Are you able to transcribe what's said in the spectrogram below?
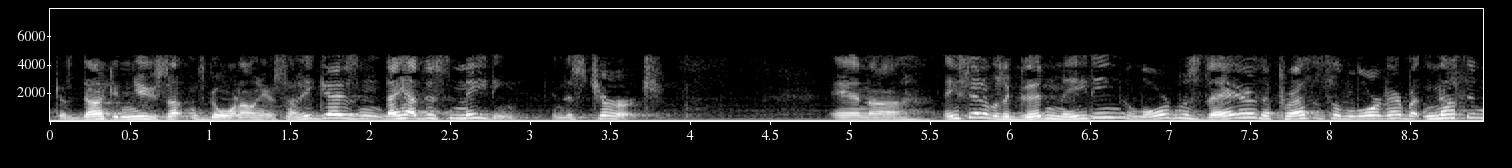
Because Duncan knew something's going on here. So he goes and they had this meeting in this church. And uh, he said it was a good meeting. The Lord was there, the presence of the Lord there, but nothing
